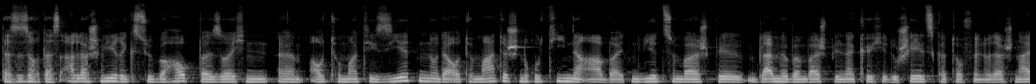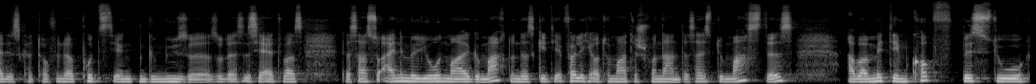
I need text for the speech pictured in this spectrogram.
das ist auch das Allerschwierigste überhaupt bei solchen ähm, automatisierten oder automatischen Routinearbeiten, wie zum Beispiel, bleiben wir beim Beispiel in der Küche, du schälst Kartoffeln oder schneidest Kartoffeln oder putzt irgendein Gemüse oder so. Das ist ja etwas, das hast du eine Million Mal gemacht und das geht dir völlig automatisch von der Hand. Das heißt, du machst es, aber mit dem Kopf bist du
